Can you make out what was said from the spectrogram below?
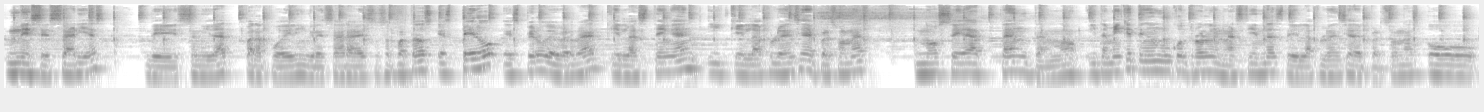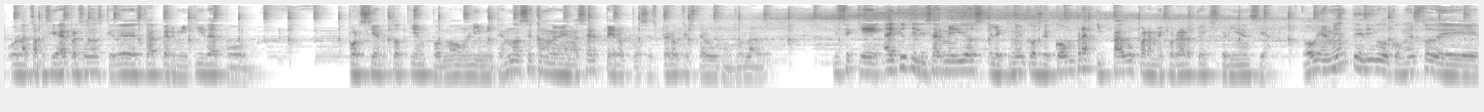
necesarias de sanidad para poder ingresar a esos apartados. Espero, espero de verdad que las tengan y que la afluencia de personas no sea tanta, ¿no? Y también que tengan un control en las tiendas de la afluencia de personas o, la capacidad de personas que debe estar permitida por, por cierto tiempo, ¿no? Un límite. No sé cómo lo van a hacer, pero pues espero que esté algo controlado. Dice que hay que utilizar medios electrónicos de compra y pago para mejorar tu experiencia. Obviamente, digo, con esto de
